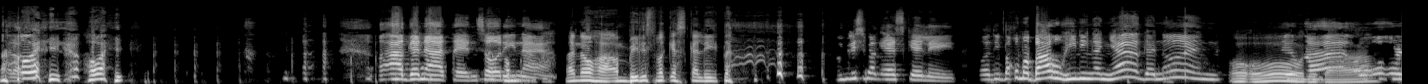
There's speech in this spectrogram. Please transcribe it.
Hoy, hoy. Ang aga natin. Sorry na. Ano ha, ang bilis mag-escalate. Ang bilis mag-escalate. O di ba? Kung mabaho, hininga niya. Ganon. Oo, Diba? 'di ba? Oo, or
